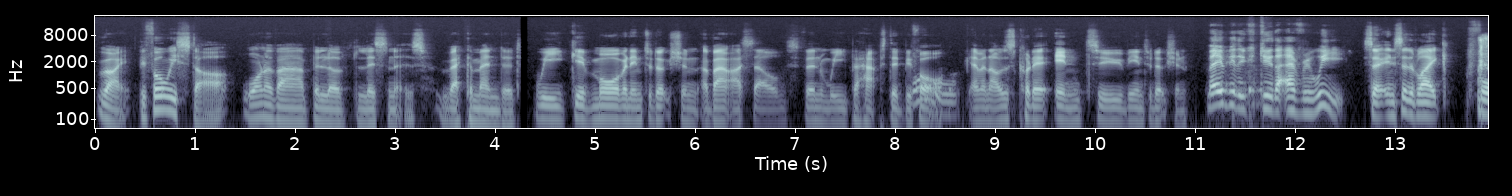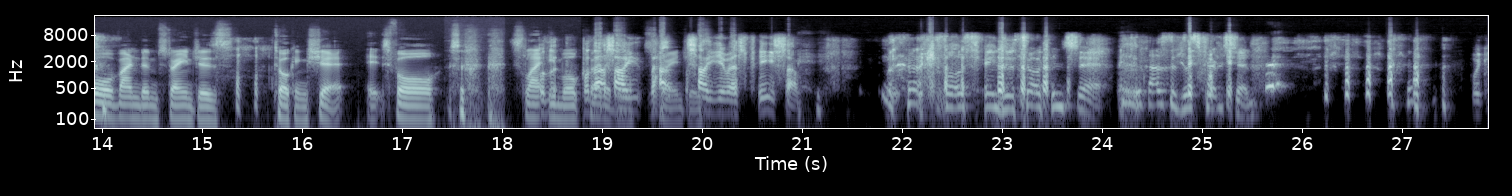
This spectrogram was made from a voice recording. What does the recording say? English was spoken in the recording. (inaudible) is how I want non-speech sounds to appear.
Right, before we start, one of our beloved listeners recommended we give more of an introduction about ourselves than we perhaps did before. Ooh. And then I'll just cut it into the introduction. Maybe they could do that every week. So instead of like four (laughs) random strangers talking shit, it's four (laughs) slightly But, more but credible that's how that's strangers. our USP, Sam. Four strangers talking shit. That's the description. (laughs)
